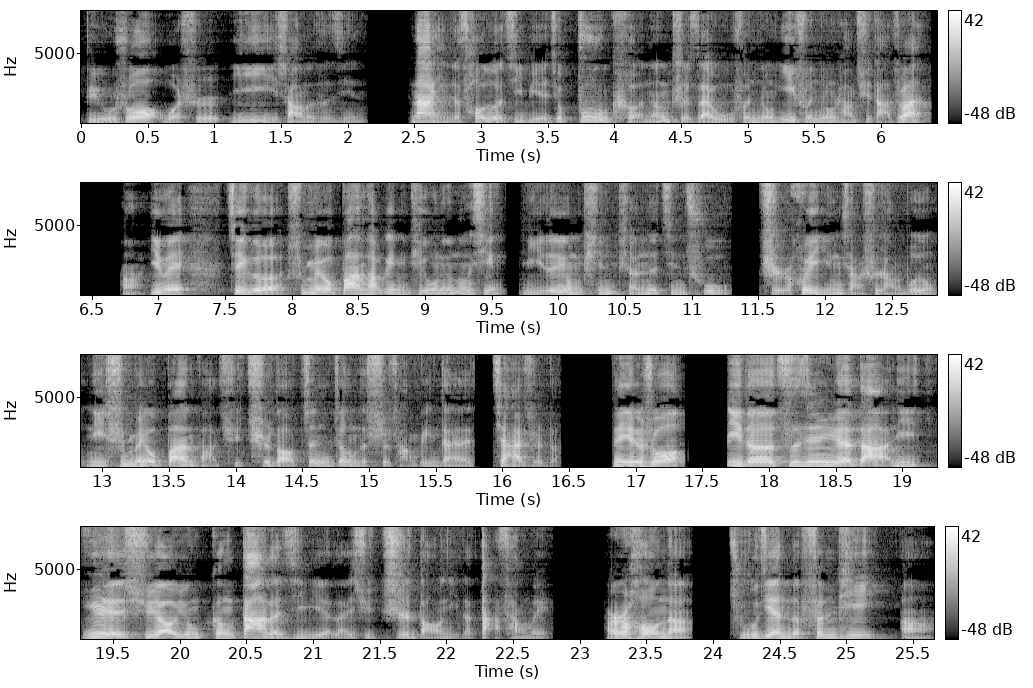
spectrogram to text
比如说，我是一亿以上的资金。那你的操作级别就不可能只在五分钟、一分钟上去打转啊，因为这个是没有办法给你提供流动性。你的这种频繁的进出只会影响市场的波动，你是没有办法去吃到真正的市场给你带来价值的。那也就是说，你的资金越大，你越需要用更大的级别来去指导你的大仓位，而后呢，逐渐的分批啊，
